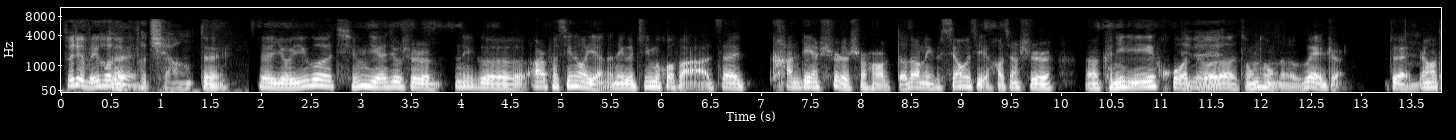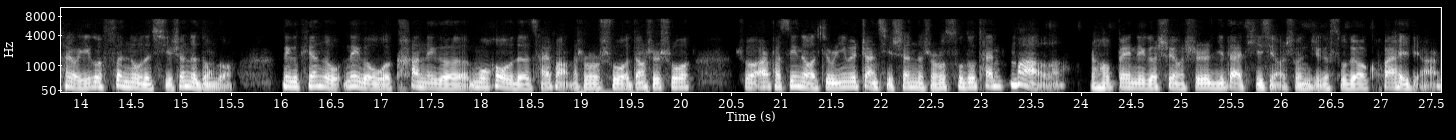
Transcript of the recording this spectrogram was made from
所以这违和感特强。对。对，有一个情节就是那个阿尔帕西诺演的那个吉姆霍法在看电视的时候得到那个消息，好像是呃肯尼迪获得了总统的位置，对嗯，然后他有一个愤怒的起身的动作。那个片子，那个我看那个幕后的采访的时候说，当时说说阿尔帕西诺就是因为站起身的时候速度太慢了，然后被那个摄影师一再提醒说你这个速度要快一点儿，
